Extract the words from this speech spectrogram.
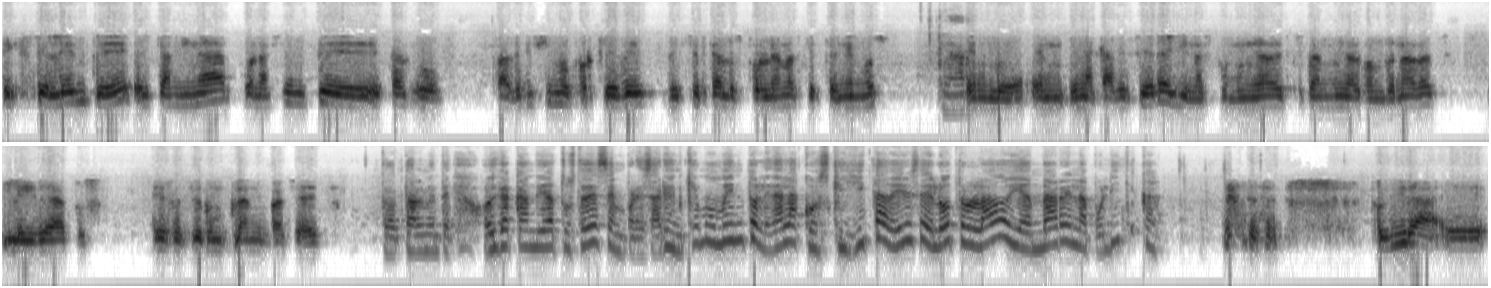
Excelente, el caminar con la gente es algo padrísimo porque ves de cerca los problemas que tenemos en, la cabecera y en las comunidades que están muy abandonadas y la idea pues es hacer un plan en base a eso. Totalmente. Oiga, candidato, usted es empresario. ¿En qué momento le da la cosquillita de irse del otro lado y andar en la política? pues mira, eh,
